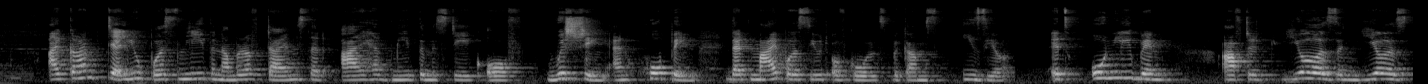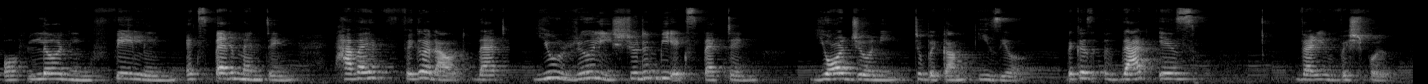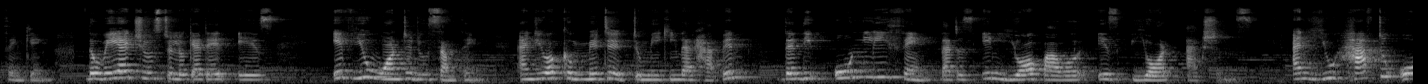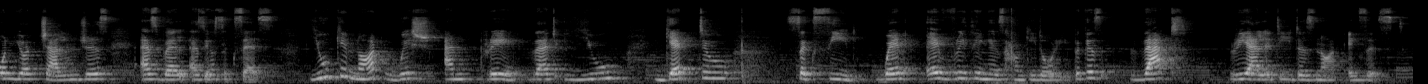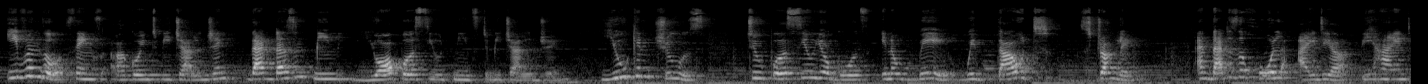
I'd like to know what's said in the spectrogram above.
I can't tell you personally the number of times that I have made the mistake of wishing and hoping that my pursuit of goals becomes easier. It's only been after years and years of learning, failing, experimenting, have I figured out that you really shouldn't be expecting your journey to become easier because that is very wishful thinking. The way I choose to look at it is if you want to do something and you are committed to making that happen, then the only thing that is in your power is your actions and you have to own your challenges as well as your success. You cannot wish and pray that you get to succeed when everything is hunky dory because that reality does not exist. Even though things are going to be challenging, that doesn't mean your pursuit needs to be challenging. You can choose to pursue your goals in a way without struggling. And that is the whole idea behind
